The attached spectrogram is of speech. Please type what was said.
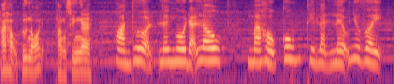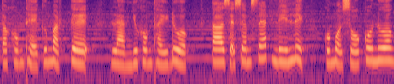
Thái Hậu cứ nói Thần xin nghe Hoàng thượng lên ngôi đã lâu, mà hậu cung thì lạnh lẽo như vậy, ta không thể cứ mặc kệ, làm như không thấy được. Ta sẽ xem xét lý lịch của một số cô nương,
